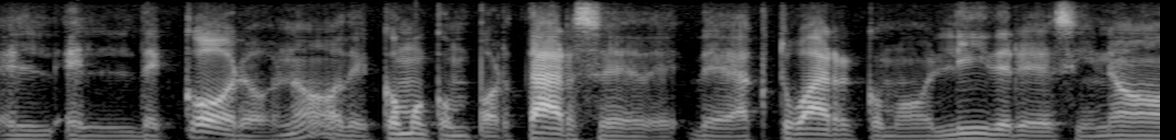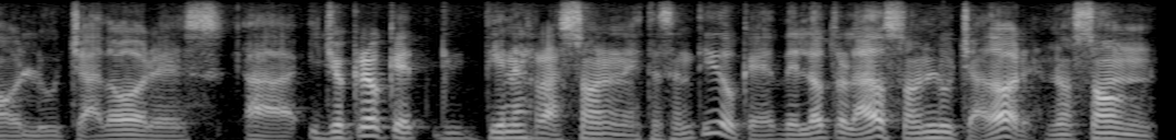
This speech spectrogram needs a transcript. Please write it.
el, decoro, ¿no? De cómo comportarse, de, actuar como líderes y no luchadores. Ah, y yo creo que tienes razón en este sentido, que del otro lado son luchadores, no son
